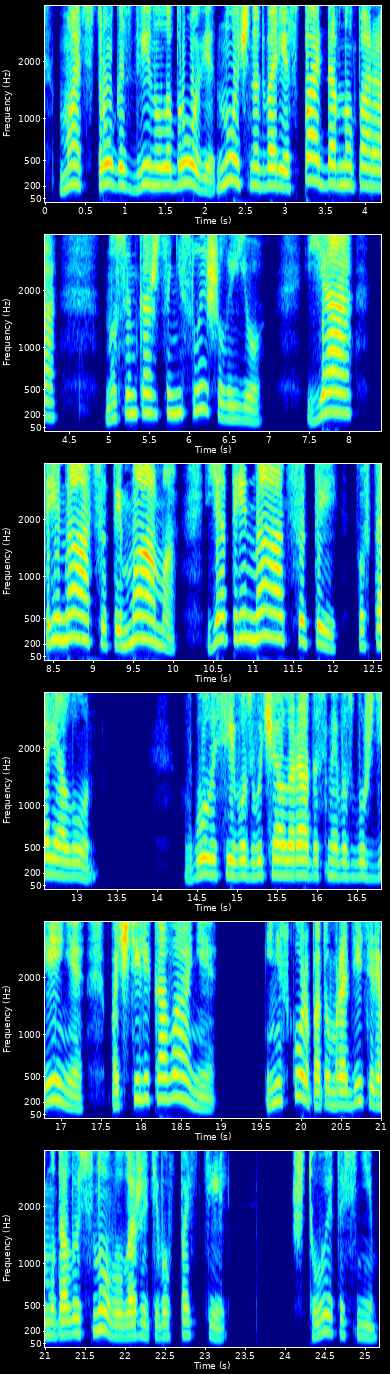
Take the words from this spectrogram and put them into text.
— мать строго сдвинула брови. «Ночь на дворе, спать давно пора». Но сын, кажется, не слышал ее. «Я тринадцатый, мама! Я тринадцатый!» — повторял он. В голосе его звучало радостное возбуждение, почти ликование — и не скоро потом родителям удалось снова уложить его в постель. «Что это с ним?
